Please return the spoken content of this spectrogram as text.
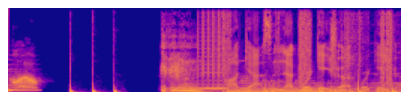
Hello? Podcast Network Asia. Network Asia.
